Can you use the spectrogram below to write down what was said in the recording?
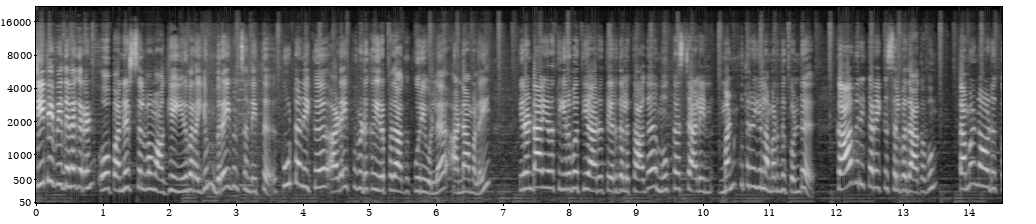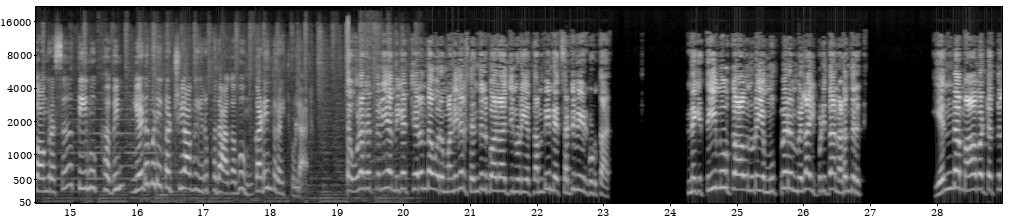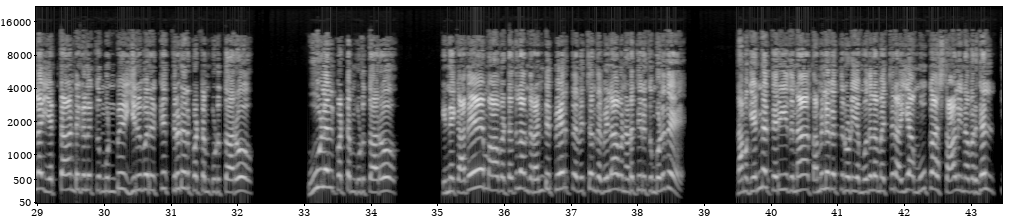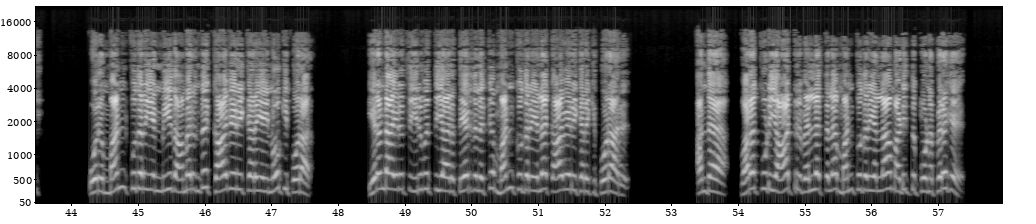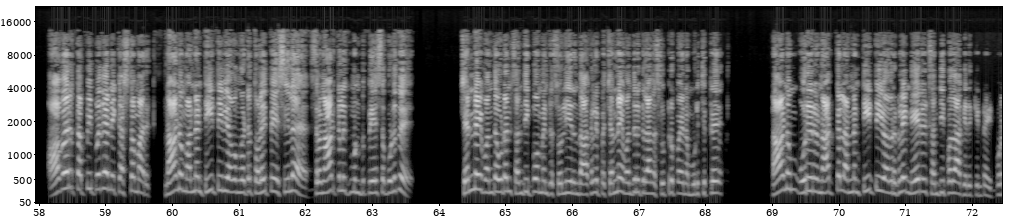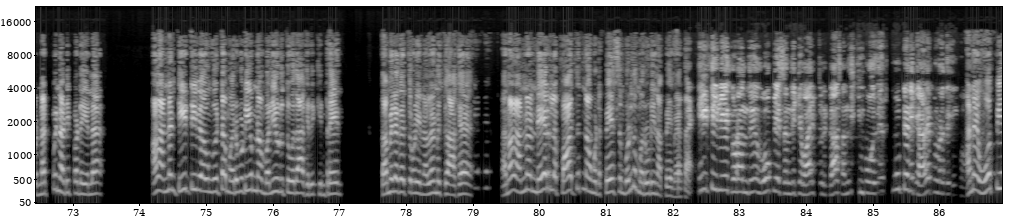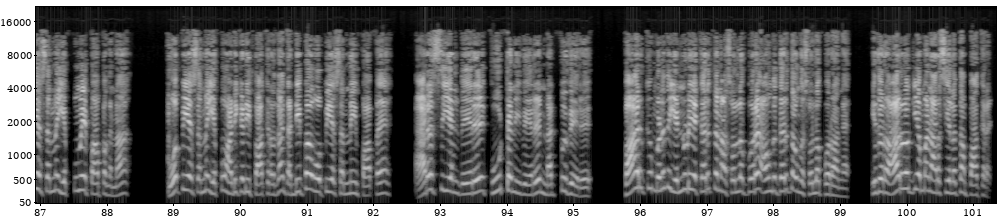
TTV Dinakaran ஓ பன்னீர்செல்வம் ஆகிய இருவரையும் விரைவில் சந்தித்து கூட்டணிக்கு அழைப்பு விடுக்க இருப்பதாக கூறியுள்ள அண்ணாமலை இரண்டாயிரத்தி இருபத்தி ஆறு தேர்தலுக்காக மு க ஸ்டாலின் மண்குதிரையில் அமர்ந்து கொண்டு காவிரி கரைக்கு செல்வதாகவும் தமிழ்நாடு காங்கிரஸ் திமுகவின் எடுபிடி கட்சியாக இருப்பதாகவும் கடிந்துரைத்துள்ளார். இந்த உலகத்திலேயே மிகச்சிறந்த ஒரு மனிதர் செந்தில் பாலாஜியினுடைய தம்பி சர்டிபிகேட் கொடுத்தார். இன்னைக்கு திமுகவினுடைய முப்பெரும் விழா இப்படித்தான் நடந்திருக்கு. எந்த மாவட்டத்துல எட்டாண்டுகளுக்கு முன்பு இருவருக்கு திருடர் பட்டம் கொடுத்தாரோ ஊழல் பட்டம் கொடுத்தாரோ இன்னைக்கு அதே மாவட்டத்துல அந்த ரெண்டு பேர்த்த வச்சு அந்த விழாவை நடத்தியிருக்கும் பொழுது நமக்கு என்ன தெரியுதுன்னா தமிழகத்தினுடைய முதலமைச்சர் ஐயா மு ஸ்டாலின் அவர்கள் ஒரு மண் குதிரையின் மீது அமர்ந்து காவேரி கரையை நோக்கி போறார். இரண்டாயிரத்தி இருபத்தி ஆறு தேர்தலுக்கு மண் குதிரையில காவேரி கரைக்கு போறாரு. அந்த வரக்கூடிய ஆற்று வெள்ளத்துல மண் குதிரையெல்லாம் அடித்து போன பிறகு அவர் தப்பிப்பதே எனக்கு கஷ்டமா இருக்கு. நானும் அண்ணன் டிடிவி அவங்ககிட்ட தொலைபேசியில சில நாட்களுக்கு முன்பு பேச பொழுது சென்னை வந்தவுடன் சந்திப்போம் என்று சொல்லியிருந்தார்கள். இப்ப சென்னை வந்திருக்கிறாங்க சுற்றுப்பயணம் முடிச்சிட்டு நானும் ஒரு நாட்கள் அண்ணன் டிடிவி அவர்களை நேரில் சந்திப்பதாக இருக்கின்றேன். ஒரு நட்பின் அடிப்படையில ஆனா அண்ணன் டிடிவி அவங்க கிட்ட மறுபடியும் நான் வலியுறுத்துவதாக இருக்கின்றேன். தமிழகத்தினுடைய நலனுக்காக அதனால அண்ணன் நேர்ல பார்த்துட்டு நான் உங்கள்கிட்ட பேசும்பொழுது மறுபடியும் நான் பேசுறேன் டிடிவியை தொடர்ந்து ஓபிஎஸ் சந்திக்க வாய்ப்பு இருக்கா? சந்திக்கும் போது கூட்டணிக்கு அழைப்பு விடுறதுக்கு ஆனா ஓபிஎஸ் அண்ணன் எப்பவுமே பாப்பங்கன்னா ஓபிஎஸ் அண்ணன் எப்பவும் அடிக்கடி பாக்குறதா கண்டிப்பா ஓபிஎஸ் அண்ணையும் பார்ப்பேன். அரசியல் வேறு கூட்டணி வேறு நட்பு வேறு. பார்க்கும் பொழுது என்னுடைய கருத்தை நான் சொல்ல போறேன். அவங்க கருத்தை அவங்க சொல்ல போறாங்க. இது ஒரு ஆரோக்கியமான அரசியலை தான் பாக்குறேன்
